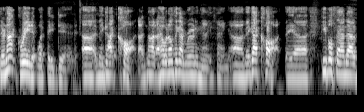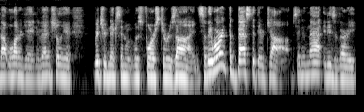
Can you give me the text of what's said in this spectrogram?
they're not great at what they did. Uh, and they got caught. I'm not. I don't think I'm ruining anything. Uh, they got caught. They uh, people found out about Watergate, and eventually Richard Nixon was forced to resign. So they weren't the best at their jobs, and in that, it is a very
